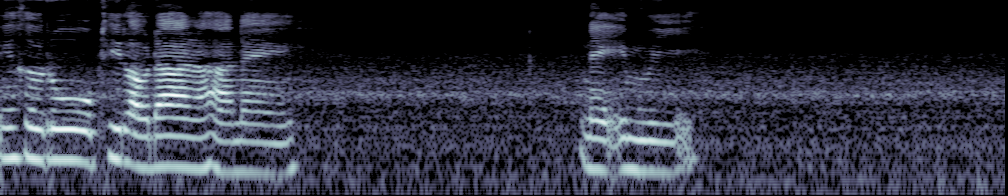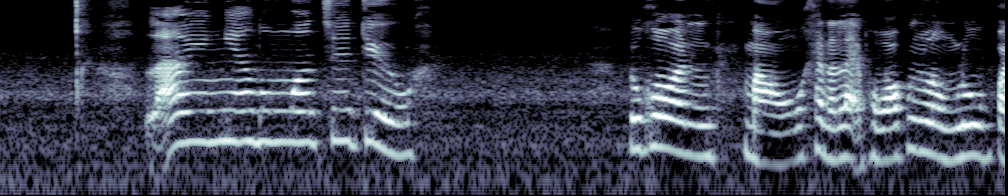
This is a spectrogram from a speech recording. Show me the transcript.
นี่คือรูปที่เราได้นะคะใน ใน MV แล้วยังยัง don't want to do ทุกคนเมาส์แค่นั้นแหละ เพราะว่าเพิ่งลงรูปไป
